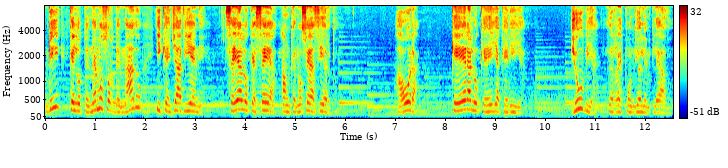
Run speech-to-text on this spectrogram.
Di que lo tenemos ordenado y que ya viene, sea lo que sea, aunque no sea cierto. Ahora, ¿qué era lo que ella quería? Lluvia, le respondió el empleado.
